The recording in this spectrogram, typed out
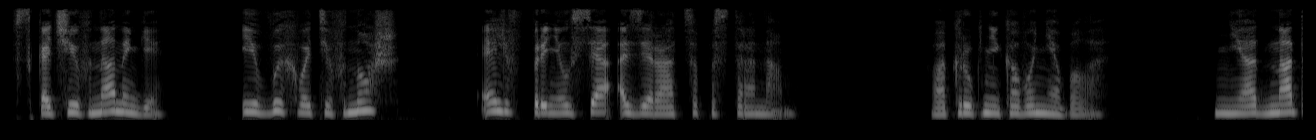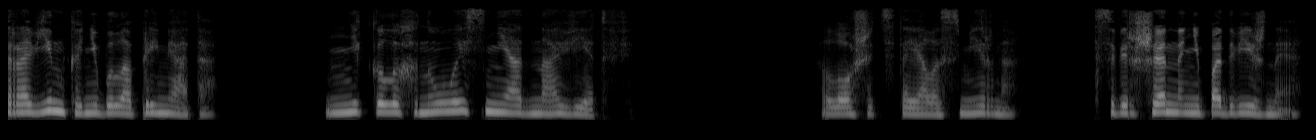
Вскочив на ноги и выхватив нож, эльф принялся озираться по сторонам. Вокруг никого не было. Ни одна травинка не была примята. Не колыхнулась ни одна ветвь. Лошадь стояла смирно, совершенно неподвижная,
